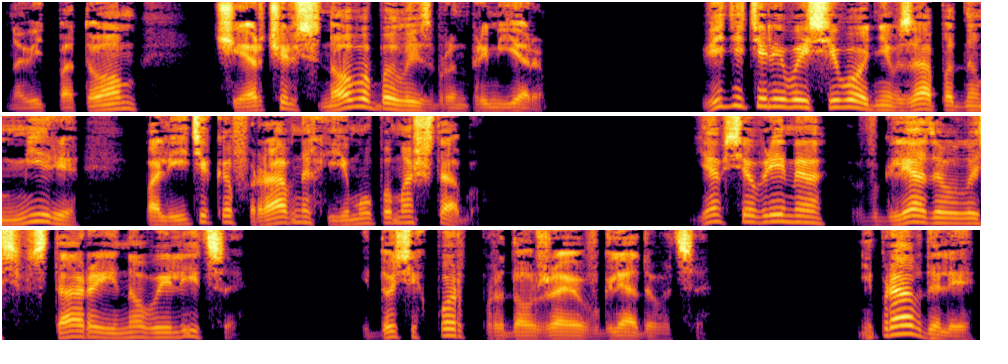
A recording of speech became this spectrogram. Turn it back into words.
Но ведь потом Черчилль снова был избран премьером. Видите ли вы сегодня в западном мире политиков, равных ему по масштабу. Я все время вглядывалась в старые и новые лица, и до сих пор продолжаю вглядываться. Не правда ли,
